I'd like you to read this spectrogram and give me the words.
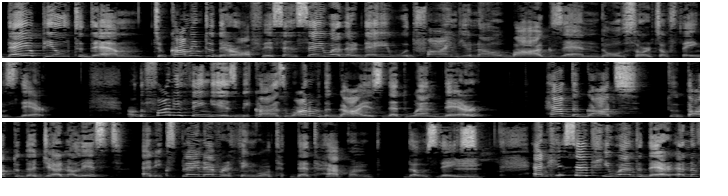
they appealed to them to come into their office and say whether they would find, you know, bugs and all sorts of things there. Now, the funny thing is because one of the guys that went there had the guts to talk to the journalists and explain everything what that happened those days. Mm. And he said he went there, and of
